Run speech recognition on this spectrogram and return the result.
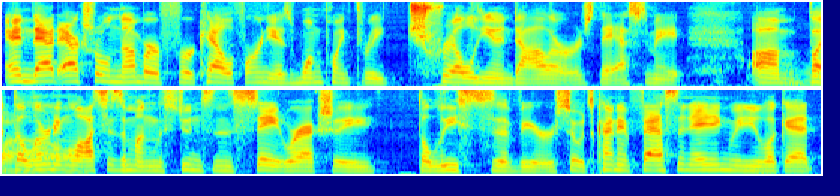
and that actual number for California is 1.3 trillion dollars. They estimate, um, but the learning losses among the students in the state were actually the least severe. So it's kind of fascinating when you look at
